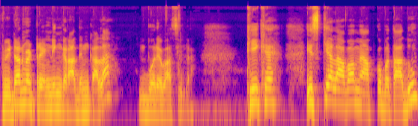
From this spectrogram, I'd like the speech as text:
ट्विटर में ट्रेंडिंग करा देन काला बोरेबासी ला ठीक है, इसके अलावा मैं आपको बता दूँ,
